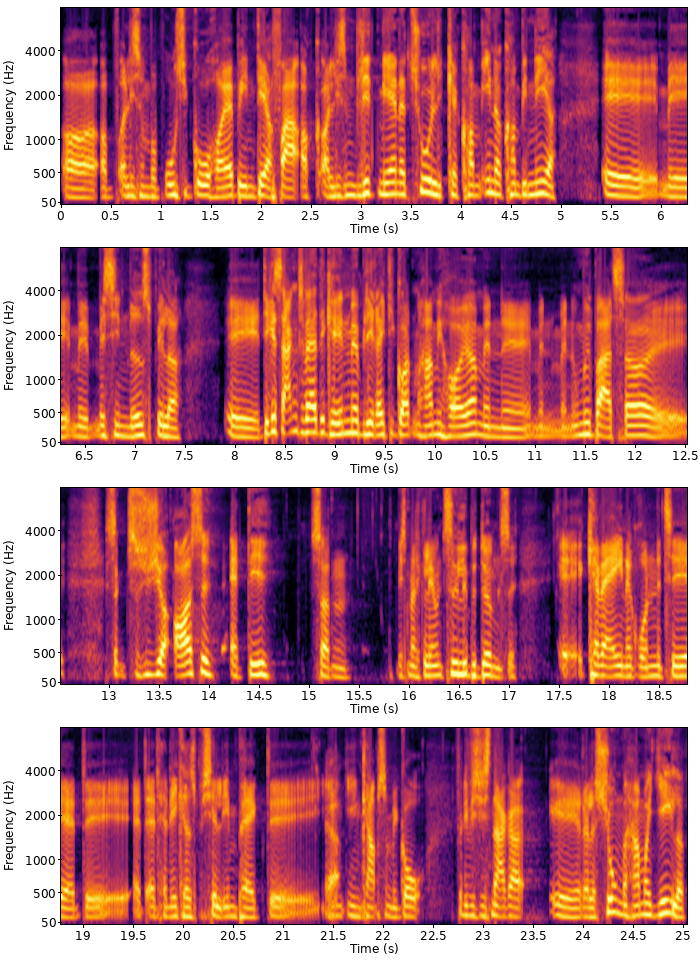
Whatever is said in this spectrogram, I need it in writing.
og, og, og ligesom at bruge sit gode højre ben derfra, og, og ligesom lidt mere naturligt kan komme ind og kombinere øh, med, med, med sine medspillere. Øh, det kan sagtens være, at det kan ende med at blive rigtig godt med ham i højre, men, øh, men, men umiddelbart så, øh, så, så synes jeg også, at det sådan, hvis man skal lave en tidlig bedømmelse, øh, kan være en af grundene til, at, øh, at, at han ikke havde speciel impact øh, ja. i, i en kamp som i går. Fordi hvis vi snakker øh, relation med ham og Jelert,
